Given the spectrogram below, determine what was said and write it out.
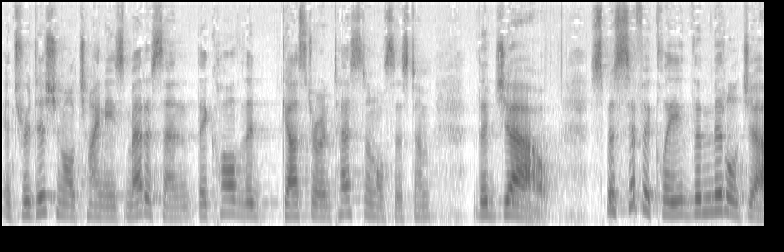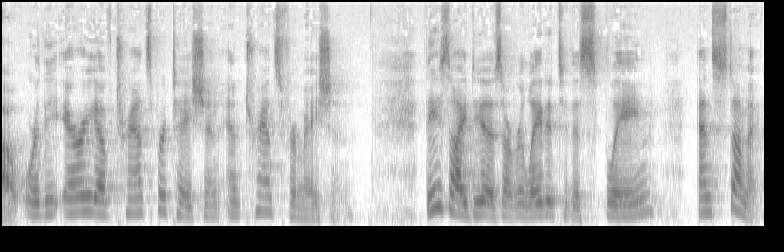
In traditional Chinese medicine, they call the gastrointestinal system the jiao, specifically the middle jiao, or the area of transportation and transformation. These ideas are related to the spleen and stomach.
